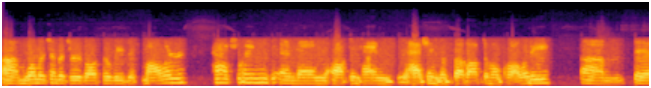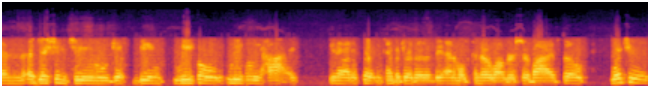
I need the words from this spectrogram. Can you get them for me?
Um, warmer temperatures also lead to smaller hatchlings, and then oftentimes hatchlings of suboptimal quality. Um, in addition to just being lethal, lethally high, you know, at a certain temperature, the, the animals can no longer survive. So what you're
